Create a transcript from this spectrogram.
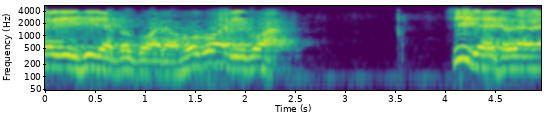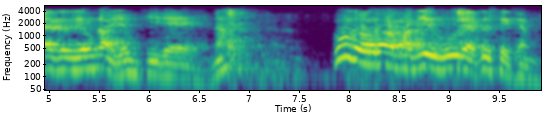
လေးရှိတဲ့ပုဂ္ဂိုလ်ကတော့ဟိုဘဝဒီဘဝရှိတယ်ဆိုတာလည်းသူယုံတော့ယုံကြည်တယ်နော်ကုသိုလ်တော့မပြုဘူးတဲ့သူစိတ်ထဲမှာ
